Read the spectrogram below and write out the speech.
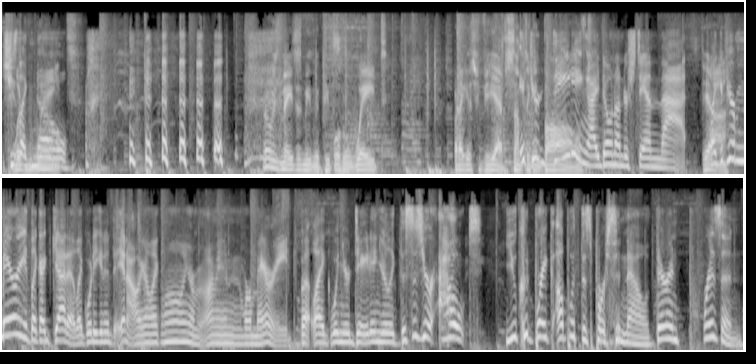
She's Would like, no. It always amazes me the people who wait. But I guess if you have something If you're involved. dating, I don't understand that. Yeah. Like if you're married, like I get it. Like what are you gonna do? You know, you're like, well, you're, I mean, we're married. But like when you're dating, you're like, this is your out. You could break up with this person now. They're in prison.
